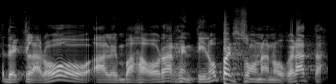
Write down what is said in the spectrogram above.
declaró al embajador argentino persona no grata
